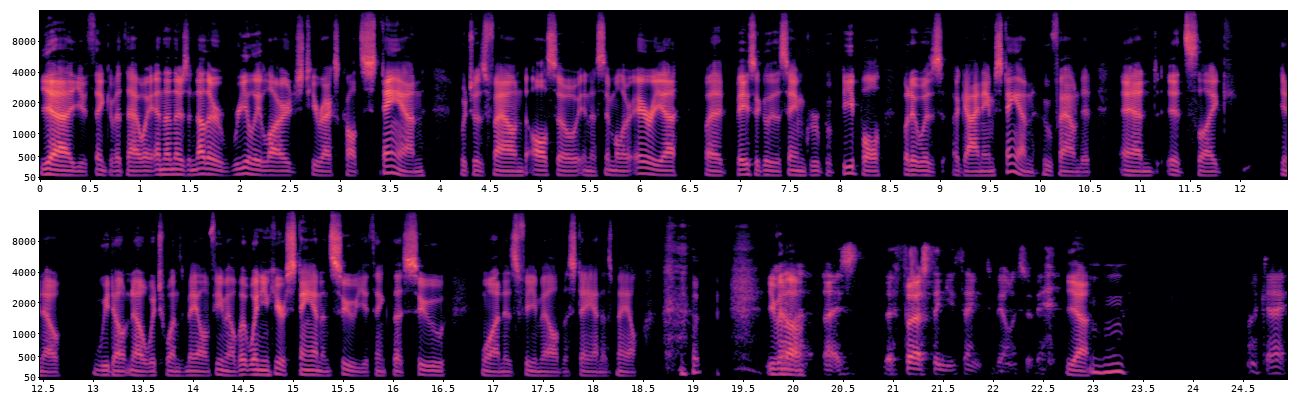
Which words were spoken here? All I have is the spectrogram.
yeah, you think of it that way. And then there's another really large T Rex called Stan, which was found also in a similar area by basically the same group of people, but it was a guy named Stan who found it. And it's like, you know, we don't know which one's male and female. But when you hear Stan and Sue, you think the Sue one is female, the Stan is male. Even Yeah, though, that is the first thing you think, to be honest with you. yeah. Mm-hmm. Okay.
